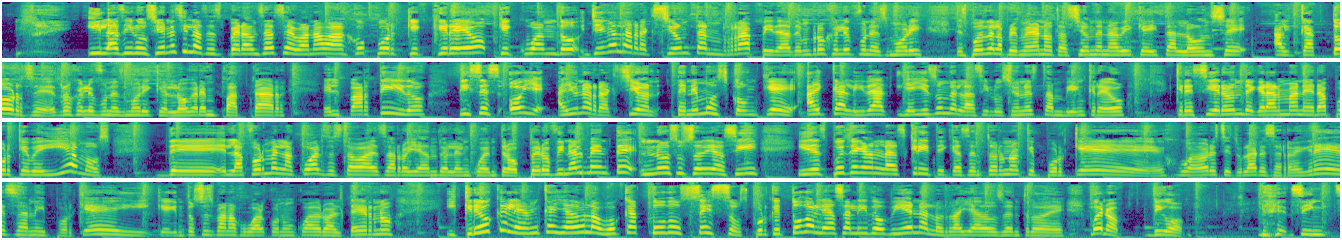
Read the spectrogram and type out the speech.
Y las ilusiones y las esperanzas se van abajo porque creo que cuando llega la reacción tan rápida de un Rogelio Funes Mori después de la primera anotación de Navi Keita al 11 al 14, es Rogelio Funes Mori que logra empatar el partido, dices, oye, hay una reacción, tenemos con qué, hay calidad y ahí es donde las ilusiones también creo crecieron de gran manera porque veíamos de la forma en la cual se estaba desarrollando el encuentro, pero finalmente no sucede así y después llegan las críticas en torno a que por qué jugadores titulares se regresan y por qué y que entonces van a jugar con un cuadro alterno. Y creo que le han callado la boca a todos esos porque todo le ha salido bien a los rayados dentro de, bueno, digo, sin,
